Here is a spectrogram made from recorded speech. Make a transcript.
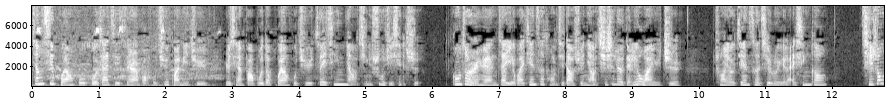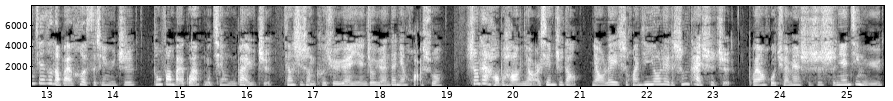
江西鄱阳湖国家级自然保护区管理局日前发布的鄱阳湖区最新鸟禽数据显示，工作人员在野外监测统计到水鸟七十六点六万余只，创有监测记录以来新高。其中监测到白鹤四千余只，东方白鹳五千五百余只。江西省科学院研究员戴年华说：“生态好不好，鸟儿先知道。鸟类是环境优劣的生态试纸。鄱阳湖全面实施十年禁渔。”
